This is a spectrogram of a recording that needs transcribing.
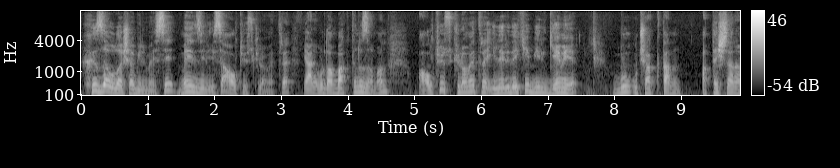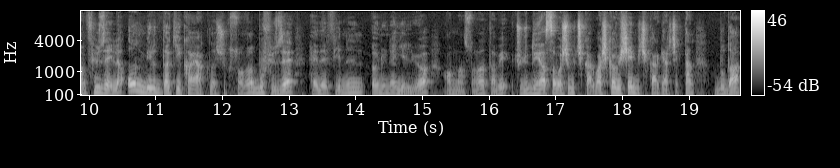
hıza ulaşabilmesi, menzili ise 600 kilometre. Yani buradan baktığınız zaman 600 kilometre ilerideki bir gemi bu uçaktan ateşlenen füzeyle 11 dakika yaklaşık sonra bu füze hedefinin önüne geliyor. Ondan sonra tabii 3. Dünya Savaşı mı çıkar, başka bir şey mi çıkar gerçekten bu da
